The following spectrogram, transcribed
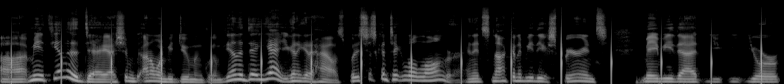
Uh, I mean, at the end of the day, I shouldn't. I don't want to be doom and gloom. At the end of the day, yeah, you're going to get a house, but it's just going to take a little longer, and it's not going to be the experience maybe that y- your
